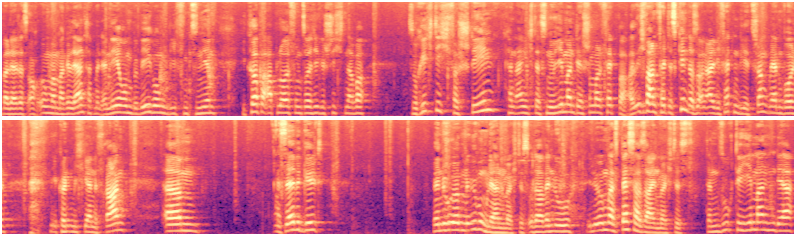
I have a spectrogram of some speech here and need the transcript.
weil er das auch irgendwann mal gelernt hat mit Ernährung, Bewegung, wie funktionieren die Körperabläufe und solche Geschichten. Aber so richtig verstehen kann eigentlich das nur jemand, der schon mal fett war. Also ich war ein fettes Kind, also an all die Fetten, die jetzt schlank werden wollen, ihr könnt mich gerne fragen. Ähm, dasselbe gilt, wenn du irgendeine Übung lernen möchtest oder wenn du in irgendwas besser sein möchtest, dann such dir jemanden, der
